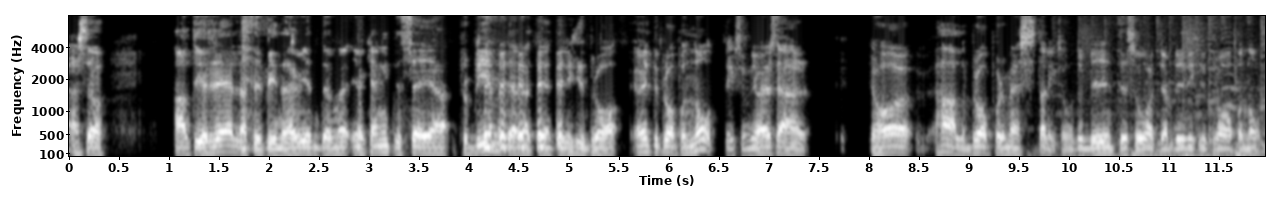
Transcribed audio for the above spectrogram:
Alltså, allt är relativt Linda. Jag, vet inte, jag kan inte säga, problemet är att jag inte är riktigt bra. Jag är inte bra på något liksom. Jag är så här jag är halvbra på det mesta liksom, och det blir inte så att jag blir riktigt bra på något.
